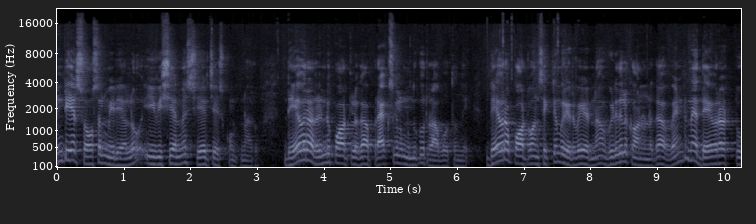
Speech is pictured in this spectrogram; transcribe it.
ఎన్టీఆర్ సోషల్ మీడియాలో ఈ విషయాలను షేర్ చేసుకుంటున్నారు. దేవర రెండు పార్ట్లుగా ప్రేక్షకుల ముందుకు రాబోతుంది. దేవర పార్ట్ వన్ సెప్టెంబర్ ఇరవై ఏడున విడుదల కానుండగా వెంటనే దేవర టూ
